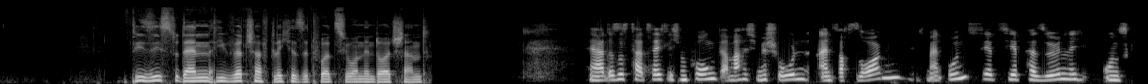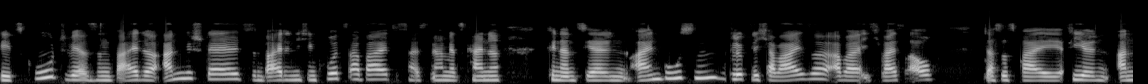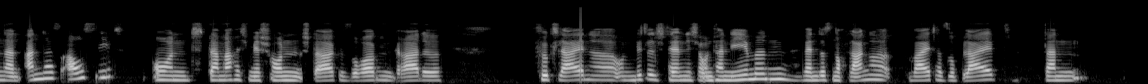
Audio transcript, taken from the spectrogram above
Wie siehst du denn die wirtschaftliche Situation in Deutschland? Ja, das ist tatsächlich ein Punkt, da mache ich mir schon einfach Sorgen. Ich meine, uns jetzt hier persönlich, uns geht's gut. Wir sind beide angestellt, sind beide nicht in Kurzarbeit. Das heißt, wir haben jetzt keine finanziellen Einbußen, glücklicherweise. Aber ich weiß auch, dass es bei vielen anderen anders aussieht. Und da mache ich mir schon starke Sorgen, gerade für kleine und mittelständische Unternehmen. Wenn das noch lange weiter so bleibt, dann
